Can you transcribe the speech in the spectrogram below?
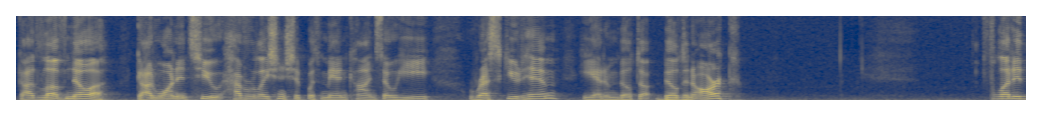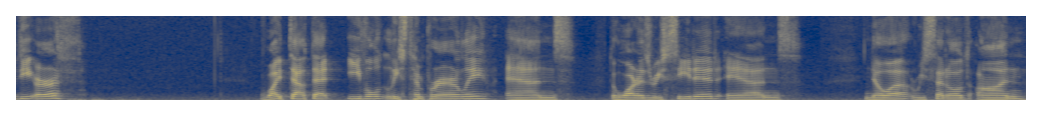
God loved Noah. God wanted to have a relationship with mankind. So he rescued him. He had him built up, build an ark, flooded the earth, wiped out that evil, at least temporarily, and the waters receded, and Noah resettled on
